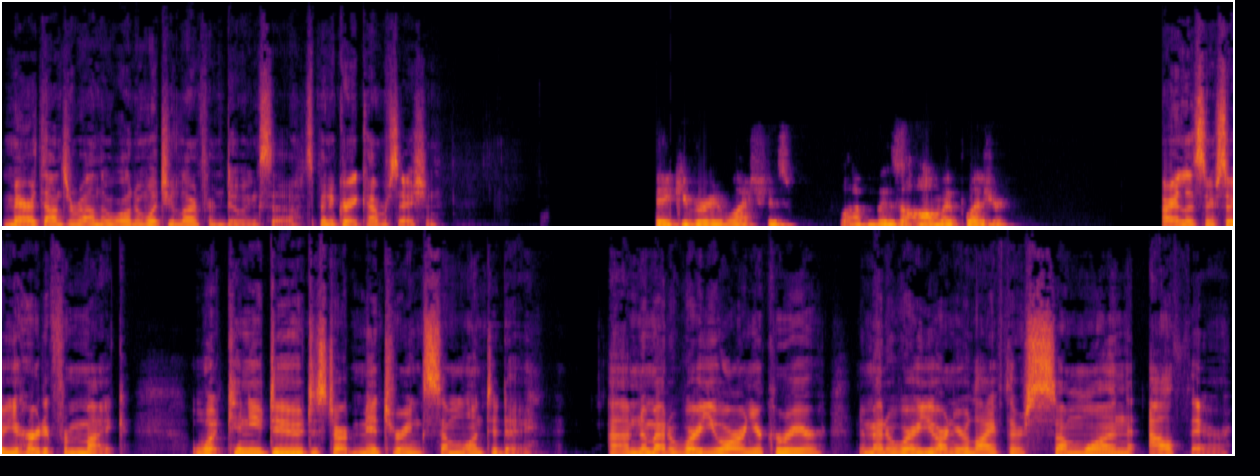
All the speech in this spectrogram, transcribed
marathons around the world and what you learned from doing so. It's been a great conversation. Thank you very much. It's it was all my pleasure. All right, listener. So you heard it from Mike. What can you do to start mentoring someone today? Um, no matter where you are in your career, no matter where you are in your life, there's someone out there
